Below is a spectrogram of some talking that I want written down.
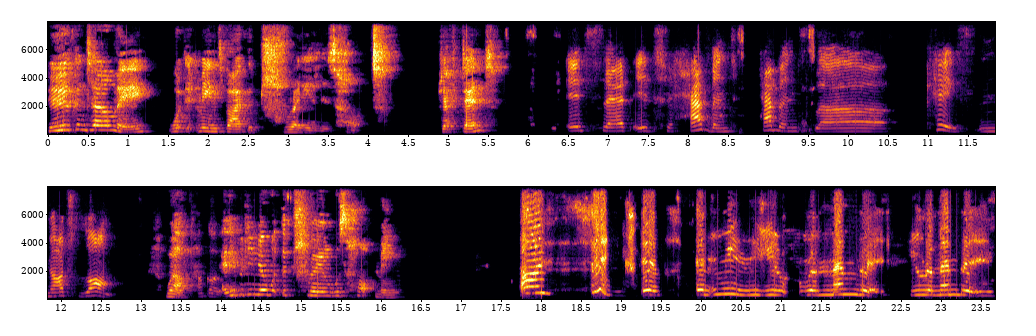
who can tell me what it means by the trail is hot? Jeff Dent? It said it happened happened the case not long Well, anybody know what the trail was hot mean? I think it, it means you remember it. You remember it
